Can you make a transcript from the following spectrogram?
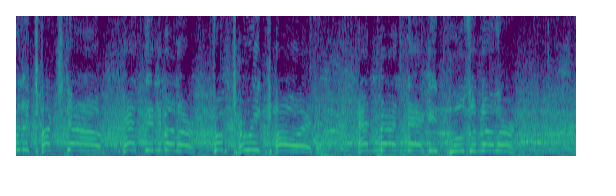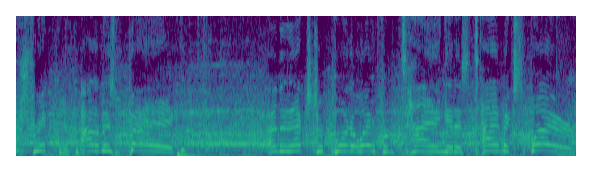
for the touchdown. Anthony Miller from Tarik Cohen. And Matt Nagy pulls another trick out of his bag. And an extra point away from tying it as time expires.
